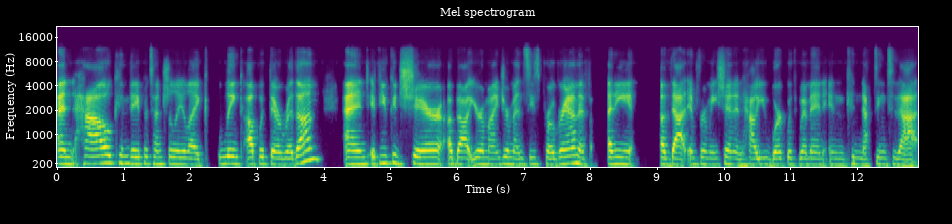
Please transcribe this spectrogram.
and how can they potentially like link up with their rhythm and if you could share about your Mind Your Menses program, if any of that information and how you work with women in connecting to that,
